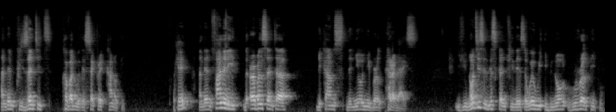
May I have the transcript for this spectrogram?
and then present it covered with a sacred canopy. Okay? And then finally, the urban center becomes the neoliberal paradise. If you notice in this country, there's a way we ignore rural people.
